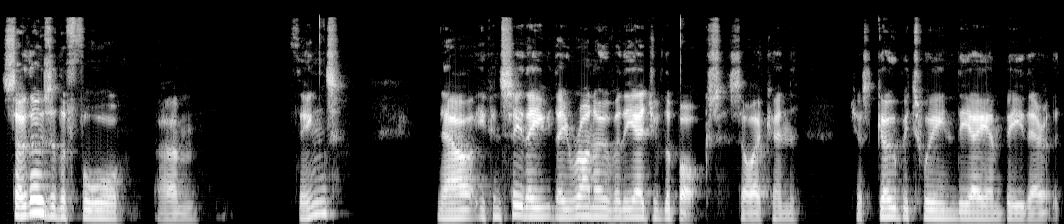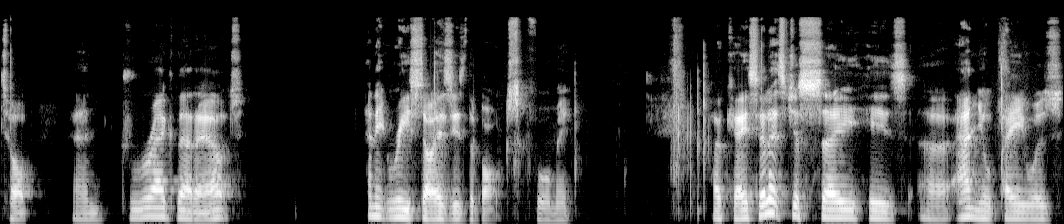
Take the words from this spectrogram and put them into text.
So those are the four um, things. Now you can see they, they run over the edge of the box. So I can just go between the A and B there at the top and drag that out and it resizes the box for me. Okay, so let's just say his uh, annual pay was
